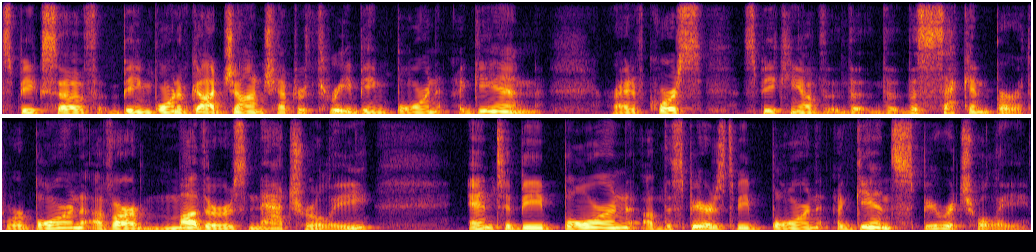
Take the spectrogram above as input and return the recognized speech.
speaks of being born of God. John chapter 3 being born again. Right? Of course, speaking of the, the, the second birth, we're born of our mothers naturally, and to be born of the Spirit is to be born again spiritually.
